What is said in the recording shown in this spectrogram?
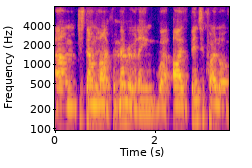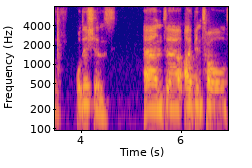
um, just down the line from memory lane where I've been to quite a lot of auditions and uh, I've been told,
